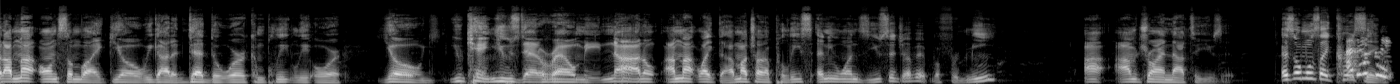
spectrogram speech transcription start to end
But I'm not on some like, yo, we gotta dead the word completely, or yo, you can't use that around me. Nah, I don't. I'm not like that. I'm not trying to police anyone's usage of it, but for me, I, I'm trying not to use it. It's almost like I cursing. definitely,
